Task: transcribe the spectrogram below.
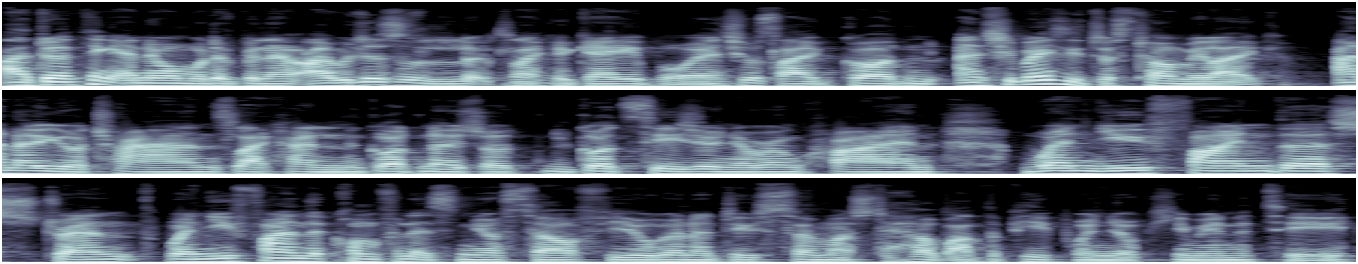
I don't think anyone would have been. I would just have looked like a gay boy, and she was like, "God," and she basically just told me like, "I know you're trans, like, and God knows your God sees you in your room crying. When you find the strength, when you find the confidence in yourself, you're gonna do so much to help other people in your community."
